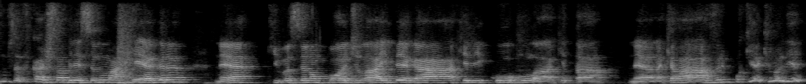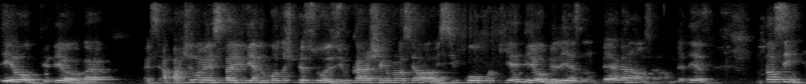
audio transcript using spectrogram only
você não precisa ficar estabelecendo uma regra, né, que você não pode ir lá e pegar aquele coco lá que está né, naquela árvore, porque aquilo ali é teu, entendeu? Agora, a partir do momento que você está vivendo com outras pessoas e o cara chega para você, ó, esse coco aqui é meu, beleza? Não pega não, não, beleza. Então, assim,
